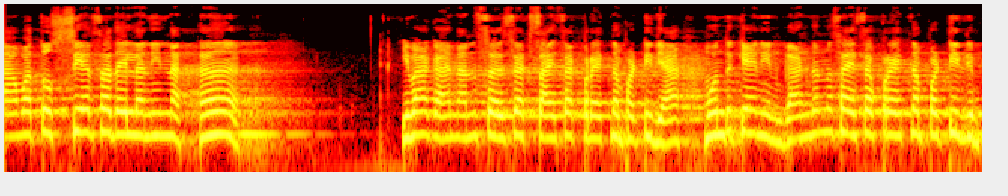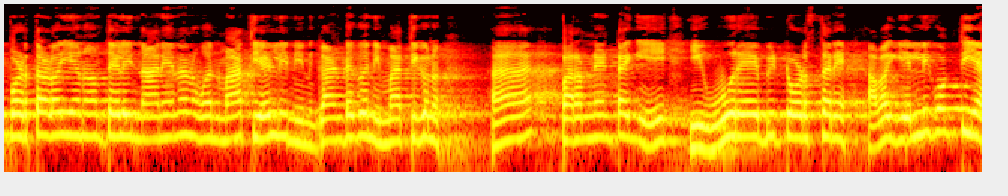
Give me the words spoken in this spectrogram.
ಯಾವತ್ತೂ ಸೇರ್ಸೋದೇ ಇಲ್ಲ ನಿನ್ನ ಇವಾಗ ನನ್ನ ಸಾಯ್ಸಕ್ ಸಾಯ್ಸಕ್ ಪ್ರಯತ್ನ ಪಟ್ಟಿದ್ಯಾ? ಮುಂದಕ್ಕೆ ನಿನ್ ಗಂಡನ ಸಾಯ್ಸಕ್ ಪ್ರಯತ್ನ ಪಟ್ಟಿದ್ದಿ, ಪಡ್ತಾಳೋ ಏನೋ ಅಂತ ಹೇಳಿ ನಾನೇನೋ ಒಂದ್ ಮಾತು ಹೇಳಿ ನಿನ್ ಗಂಡಗೂ ನಿನ್ ಮಾತಿಗೂ ಆ ಪರ್ಮನೆಂಟ್ ಆಗಿ ಈ ಊರೇ ಬಿಟ್ಟು ಓಡಿಸ್ತಾರೆ. ಅವಾಗ ಎಲ್ಲಿಗೆ ಹೋಗ್ತೀಯ?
